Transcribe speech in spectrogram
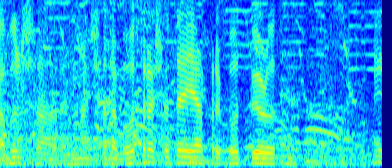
کابل شہر ہے ماشاءاللہ بہت رش ہوتا ہے یہاں پر بہت بھیڑ ہوتے ہیں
